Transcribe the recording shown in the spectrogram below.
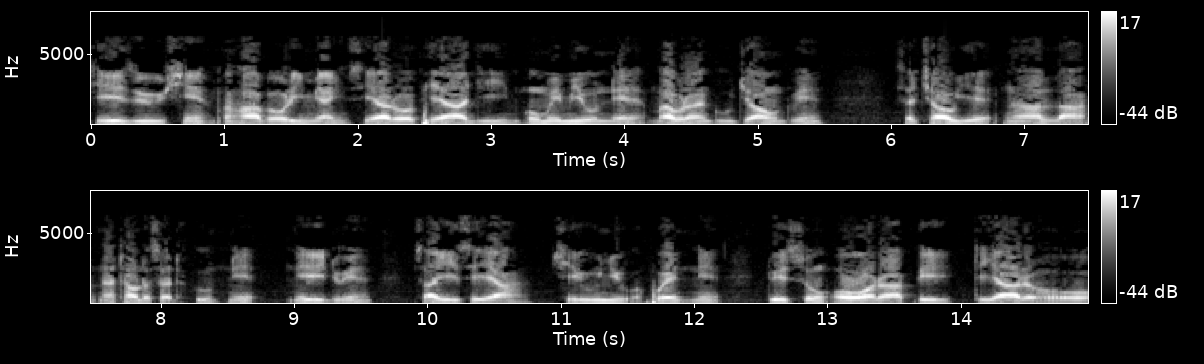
ကျေးဇူးရှင်မဟာဗောဓိမြိုင်ဆရာတော်ဖျားကြီးမုံမေမြို့နယ်မဗရန်ကူကျောင်းတွင်16ရက်5လ2012ခုနှစ်နေ့တွင်စာရေးဆရာရှေးဦးညိုအဖွဲ့နှင့်တွေ့ဆုံဩဝါဒပေးတရားတော်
